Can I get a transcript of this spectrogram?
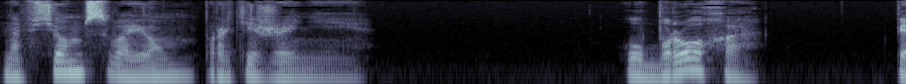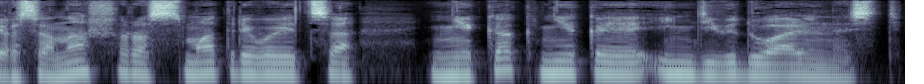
на всем своем протяжении. У Броха персонаж рассматривается не как некая индивидуальность,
